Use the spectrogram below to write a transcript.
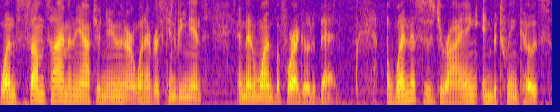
one sometime in the afternoon or whenever it's convenient, and then one before I go to bed when this is drying in between coats,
